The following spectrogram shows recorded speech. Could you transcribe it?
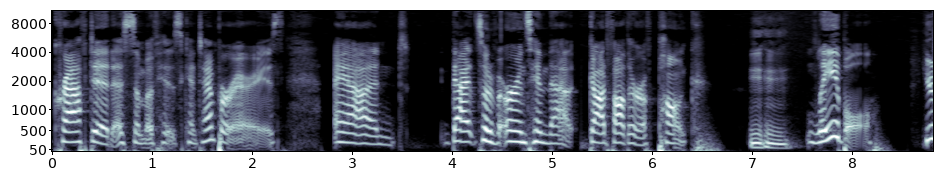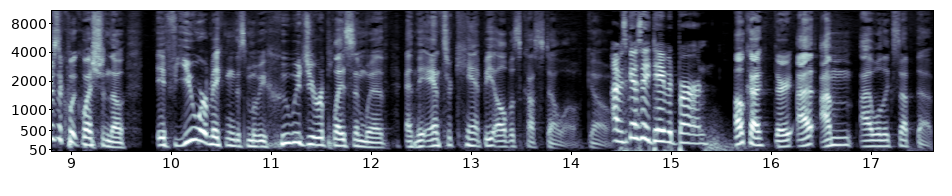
crafted as some of his contemporaries, and that sort of earns him that Godfather of Punk hmm label. Here's a quick question though: If you were making this movie, who would you replace him with? And the answer can't be Elvis Costello. Go. I was gonna say David Byrne. okay, there. I, I'm. I will accept that.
